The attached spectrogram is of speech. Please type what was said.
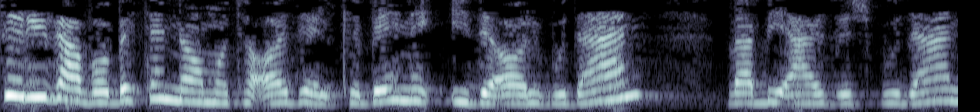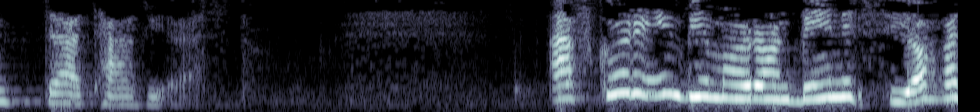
سری روابط نامتعادل که بین ایدئال بودن و بیارزش بودن در تغییر است. افکار این بیماران بین سیاه و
